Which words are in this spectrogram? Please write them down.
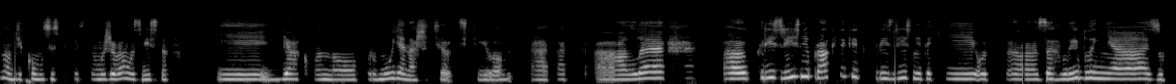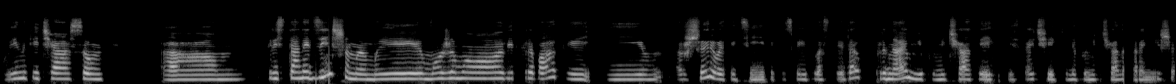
ну, в якому суспільстві ми живемо, звісно, і як воно формує наше тіло. Е, так, але, крізь різні практики, крізь різні такі от, е, заглиблення, зупинки часом, крізь танець з іншими ми можемо відкривати і розширювати ці такі свої пласти, да, принаймні помічати якісь речі, які не помічали раніше.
